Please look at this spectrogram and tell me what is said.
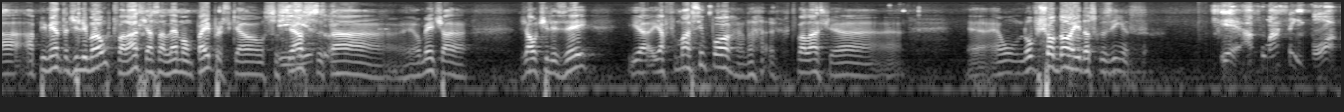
A, a, pimenta de limão que tu falaste, essa Lemon Papers, que é um sucesso, tá, realmente já, já utilizei. E a, e a fumaça empurra, né? Tu falaste, é, é, é, um novo xodó aí das cozinhas. É, a fumaça em pó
